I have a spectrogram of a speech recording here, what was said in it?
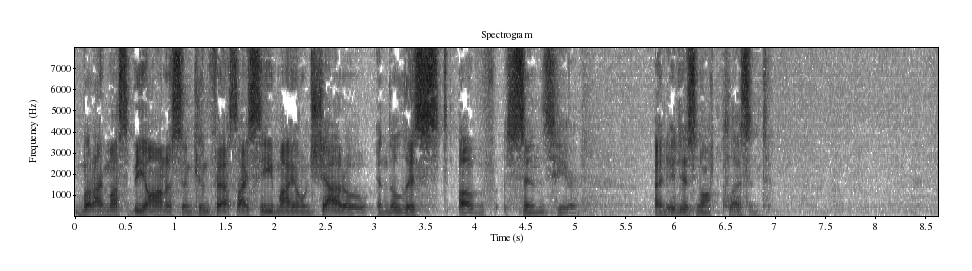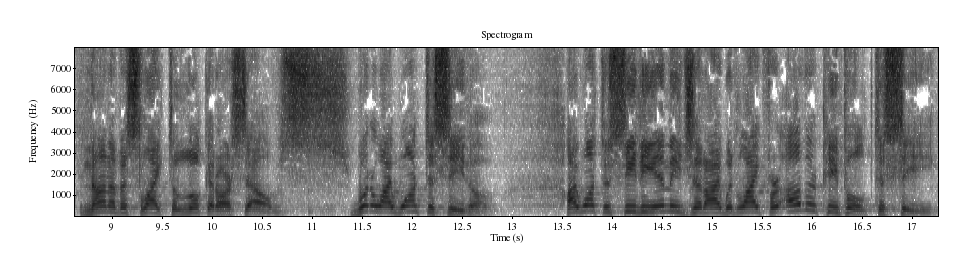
but I must be honest and confess I see my own shadow in the list of sins here, and it is not pleasant. None of us like to look at ourselves. What do I want to see, though? I want to see the image that I would like for other people to see.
